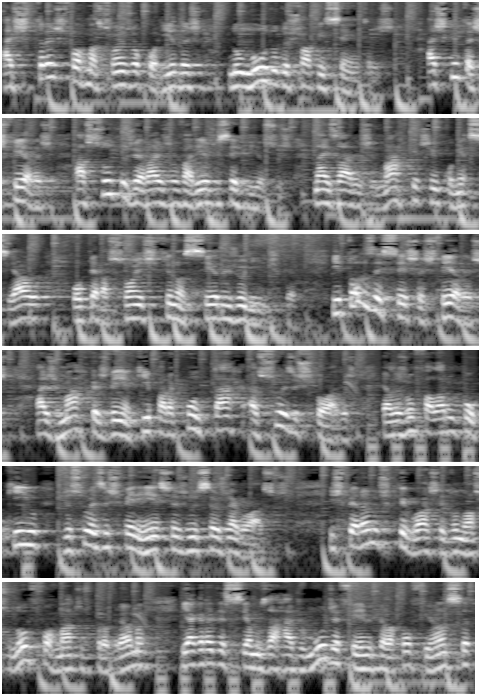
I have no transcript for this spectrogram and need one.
as transformações ocorridas no mundo dos shopping centers. Às quintas-feiras, assuntos gerais do varejo e serviços, nas áreas de marketing, comercial, operações, financeiro e jurídica. E todas as sextas-feiras, as marcas vêm aqui para contar as suas histórias. Elas vão falar um pouquinho de suas experiências nos seus negócios. Esperamos que gostem do nosso novo formato de programa e agradecemos à Rádio Mude FM pela confiança,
